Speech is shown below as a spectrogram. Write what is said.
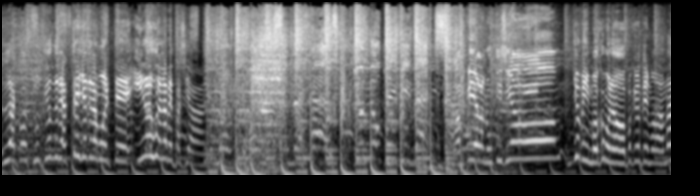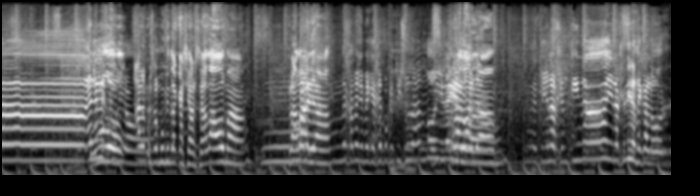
la construcción de la estrella de la muerte y no es una nave espacial. La notícia! Yo mismo, cómo no, porque no tenemos a más. Ara no és el moment de queixar-se, va, home! Mm, vale, déjame que me queje porque estoy sudando y el aire va. Estoy en la Argentina y en la Argentina hace calor.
